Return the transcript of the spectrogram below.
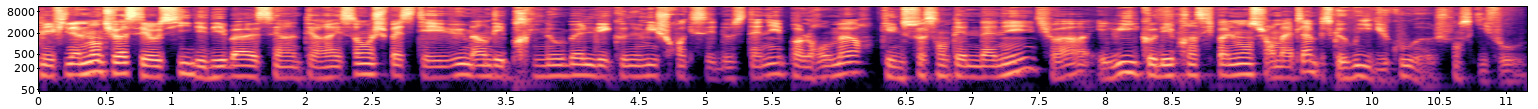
Mais finalement, tu vois, c'est aussi des débats assez intéressants. Je sais pas si tu as vu, un des prix Nobel d'économie, je crois que c'est de cette année, Paul Romer, qui a une soixantaine d'années, tu vois. Et lui, il codait principalement sur MATLAB, parce que oui, du coup, euh, je pense qu'il faut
